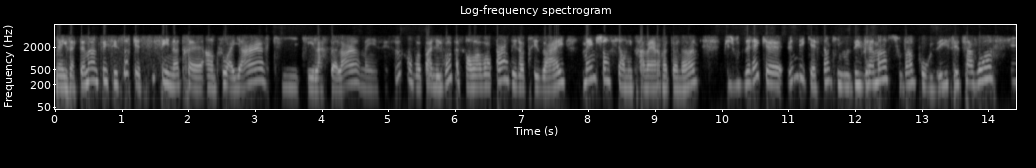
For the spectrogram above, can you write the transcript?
Ben exactement. C'est sûr que si c'est notre euh, employeur qui, qui est l'harceleur, ben, c'est sûr qu'on va pas aller le voir parce qu'on va avoir peur des représailles. Même chose si on est travailleur autonome. Puis je vous dirais que une des questions qui nous est vraiment souvent posée, c'est de savoir si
